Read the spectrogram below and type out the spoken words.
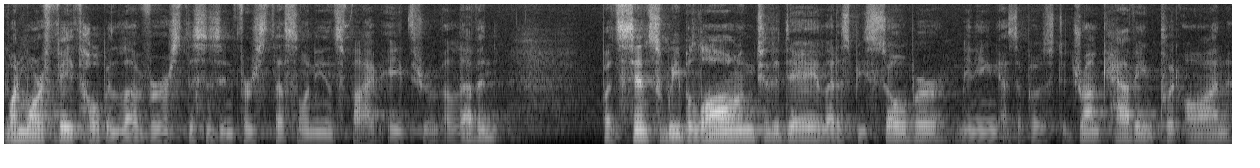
One more faith, hope, and love verse. This is in 1 Thessalonians 5 8 through 11. But since we belong to the day, let us be sober, meaning as opposed to drunk, having put on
